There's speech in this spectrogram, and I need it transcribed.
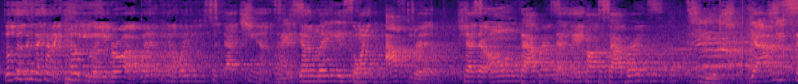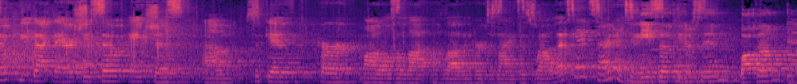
Those are the things that kind of kill you when you grow up. What if, you know, what if you just took that chance? And this young lady is going after it. She has her own fabrics at Hancock's Fabrics. Huge. Yeah? She's so cute back there. She's so anxious um, to give her models a lot of love in her designs as well. Let's get it started. Tanesa Peterson, welcome.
